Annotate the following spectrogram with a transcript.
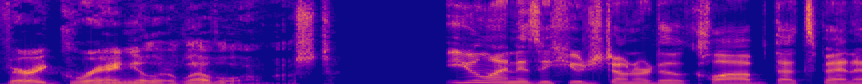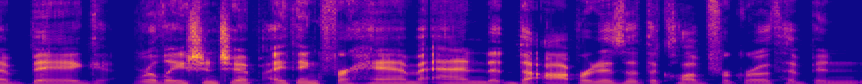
very granular level almost. Uihlein is a huge donor to the club. That's been a big relationship, I think, for him. And the operatives at the Club for Growth have been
